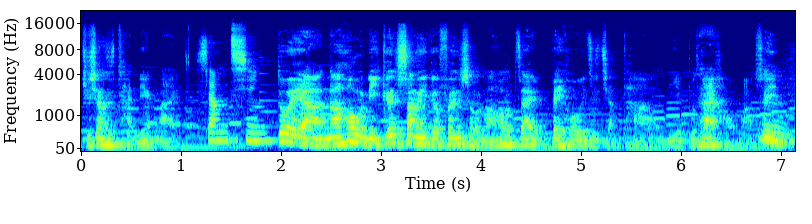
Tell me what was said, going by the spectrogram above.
就像是谈恋爱，相亲，对啊，然后你跟上一个分手，然后在背后一直讲他，也不太好嘛。所以嗯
